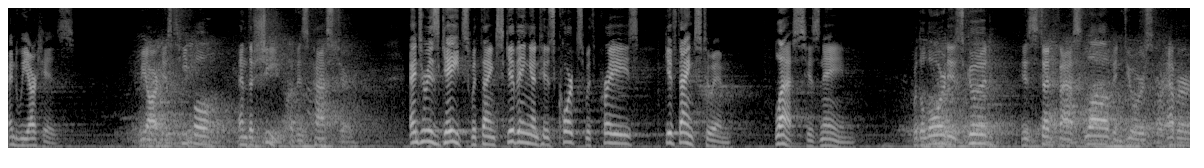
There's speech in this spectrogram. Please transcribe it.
and we are his. We are his people and the sheep of his pasture. Enter his gates with thanksgiving and his courts with praise. Give thanks to him. Bless his name. For the Lord is good, his steadfast love endures forever,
